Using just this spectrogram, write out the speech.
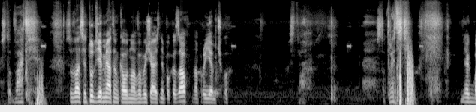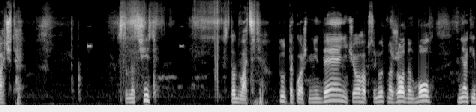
Сто двадцять. 120. Тут є м'ятинка одна, вибачаюсь, не показав на проємчику. 100. 130. Як бачите. 126. 120. Тут також ніде, нічого, абсолютно, жоден болт, ніяких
